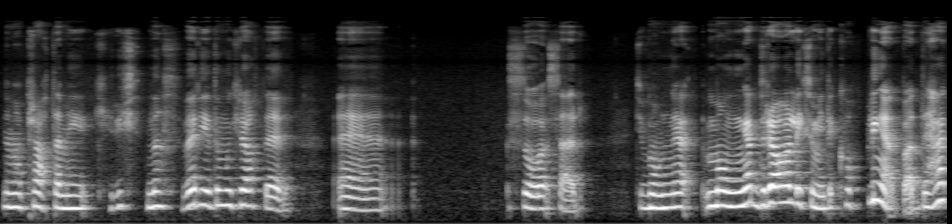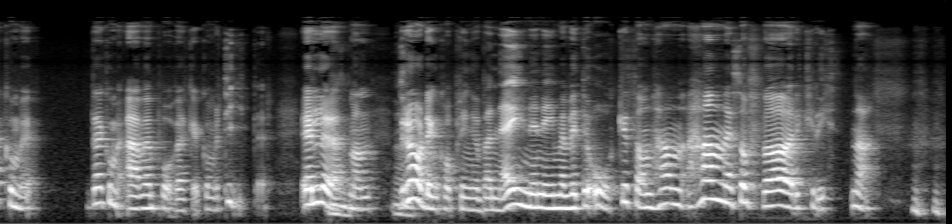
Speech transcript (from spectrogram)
när man pratar med kristna Sverigedemokrater eh, så, så här, typ många, många drar liksom inte kopplingar på att det här kommer, det här kommer även påverka konvertiter. Eller att Mm, man drar den kopplingen och bara nej, nej, nej, men vet du Åkesson, han, han är så för kristna.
